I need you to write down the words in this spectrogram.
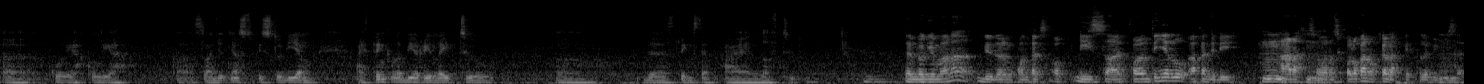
uh, kuliah-kuliah uh, selanjutnya studi-studi yang I think lebih relate to uh, the things that I love to do dan bagaimana di dalam konteks of desain kalau nantinya lu akan jadi Hmm, arah hmm. seorang psikolog kan oke lah kita lebih Hmm. bisa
